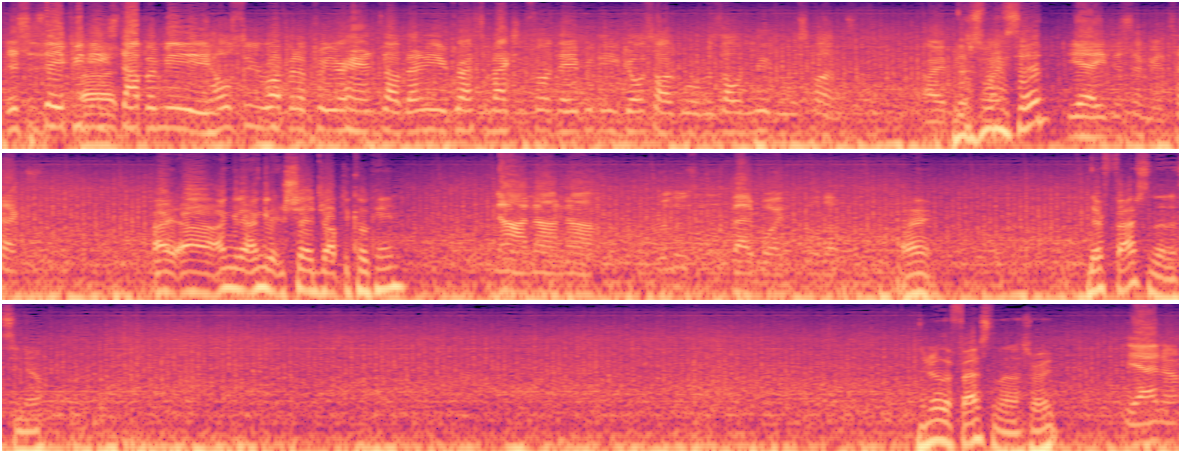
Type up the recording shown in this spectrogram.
This is APD. Uh, Stop immediately. Holster your weapon and put your hands up. Any aggressive action towards the APD Ghost Hawk will result in lethal response. All right. That's what he said? Yeah, he just sent me a text. Alright, uh, I'm gonna, I'm gonna, should I drop the cocaine? Nah, nah, nah. We're losing this bad boy. Hold up. Alright. They're faster than us, you know. You know they're faster than us, right? Yeah, I know.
